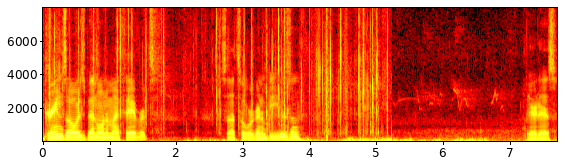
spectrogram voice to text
Green's always been one of my favorites. So that's what we're going to be using. There it is.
